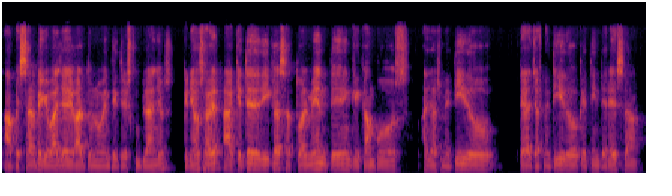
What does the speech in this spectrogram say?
a pesar de que vaya a llegar tu 93 cumpleaños, queríamos saber a qué te dedicas actualmente, en qué campos hayas metido, te hayas metido, qué te interesa.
